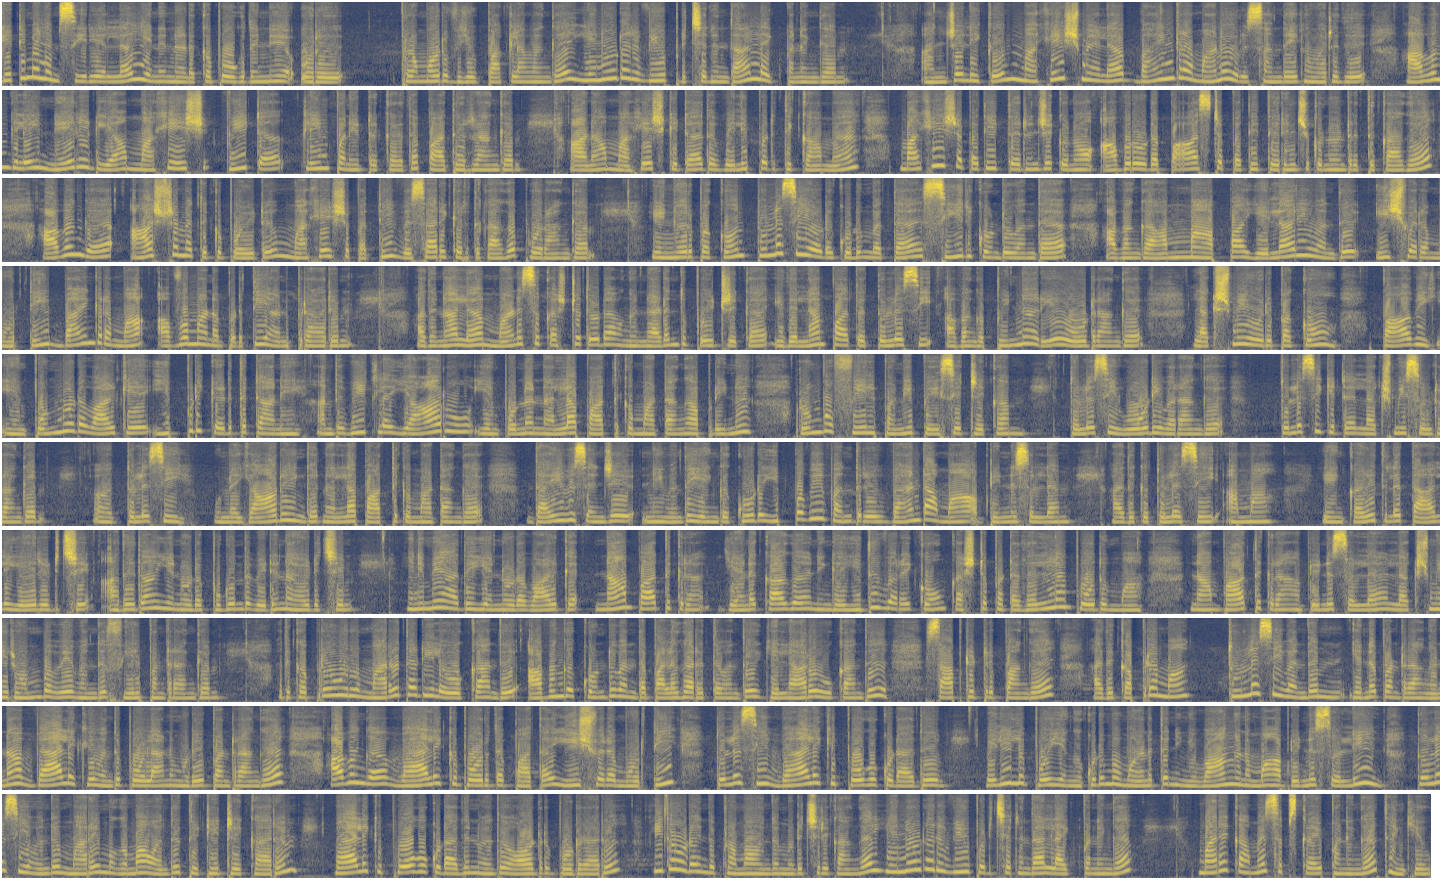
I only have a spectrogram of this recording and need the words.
கெட்டிமலம் சீரியலில் என்ன நடக்க போகுதுன்னு ஒரு ப்ரொமோ ரிவ்யூ பார்க்கலாம் வாங்க. என்னோட ரிவ்யூ பிடிச்சிருந்தா லைக் பண்ணுங்கள் அஞ்சலிக்கு மகேஷ் மேலே பயங்கரமான ஒரு சந்தேகம் வருது. அவங்களே நேரடியாக மகேஷ் வீட்டை க்ளீன் பண்ணிட்டு இருக்கிறத பார்த்துடுறாங்க ஆனால் மகேஷ் கிட்ட அதை வெளிப்படுத்திக்காம மகேஷை பற்றி தெரிஞ்சுக்கணும் அவரோட பாஸ்ட்டை பற்றி தெரிஞ்சுக்கணுன்றதுக்காக அவங்க ஆசிரமத்துக்கு போயிட்டு மகேஷை பற்றி விசாரிக்கிறதுக்காக போகிறாங்க இன்னொரு பக்கம் துளசியோட குடும்பத்தை சீறி கொண்டு வந்த அவங்க அம்மா அப்பா எல்லாரையும் வந்து ஈஸ்வரமூர்த்தி பயங்கரமாக அவமானப்படுத்தி அனுப்புகிறாரு அதனால் மனசு கஷ்டத்தை கோபத்தோடு அவங்க நடந்து போயிட்டுருக்க இதெல்லாம் பார்த்த துளசி அவங்க பின்னாடியே ஓடுறாங்க. லக்ஷ்மி ஒரு பக்கம் பாவி என் பொண்ணோட வாழ்க்கையை இப்படி கெடுத்துட்டானே. அந்த வீட்டில் யாரும் என் பொண்ணை நல்லா பார்த்துக்க மாட்டாங்க அப்படின்னு ரொம்ப ஃபீல் பண்ணி பேசிகிட்டு துளசி ஓடி வராங்க. துளசி கிட்ட லக்ஷ்மி சொல்கிறாங்க துளசி உன்னை யாரும் இங்கே நல்லா பார்த்துக்க மாட்டாங்க. தயவு செஞ்சு நீ வந்து எங்கள் கூட இப்போவே வந்துரு. வேண்டாமா? அப்படின்னு சொல்ல. அதுக்கு துளசி அம்மா என் கழுத்தில் தாலி ஏறிடுச்சு. அதுதான் என்னோட புகுந்த வீடுன்னு ஆயிடுச்சு. இனிமே அது என்னோட வாழ்க்கை. நான் பார்த்துக்கிறேன் எனக்காக நீங்கள் இது வரைக்கும் கஷ்டப்பட்டதெல்லாம் போதும்மா. நான் பார்த்துக்கிறேன் அப்படின்னு சொல்ல லக்ஷ்மி ரொம்பவே வந்து ஃபீல் பண்ணுறாங்க அதுக்கப்புறம் ஒரு மரத்தடியில் உட்காந்து அவங்க கொண்டு வந்த பலகாரத்தை வந்து எல்லாரும் உட்காந்து சாப்பிட்டுட்டு இருப்பாங்க. அதுக்கப்புறமா துளசி வந்து என்ன பண்ணுறாங்கன்னா வேலைக்கு வந்து போகலான்னு முடிவு பண்ணுறாங்க அவங்க வேலைக்கு போகிறத பார்த்தா ஈஸ்வரமூர்த்தி துளசி வேலைக்கு போகக்கூடாது. வெளியில் போய் எங்கள் குடும்ப மானத்தை நீங்கள் வாங்கணுமா அப்படின்னு சொல்லி துளசியை வந்து மறைமுகமாக வந்து திட்டிகிட்டு இருக்காரு வேலைக்கு போகக்கூடாதுன்னு வந்து ஆர்டர் போடுறாரு. இதோட இந்த ப்ரமோ வந்து முடிச்சிருக்காங்க. என்னோட ரிவ்யூ பிடிச்சிருந்தால் லைக் பண்ணுங்கள் மறக்காமல் சப்ஸ்கிரைப் பண்ணுங்கள் தேங்க்யூ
